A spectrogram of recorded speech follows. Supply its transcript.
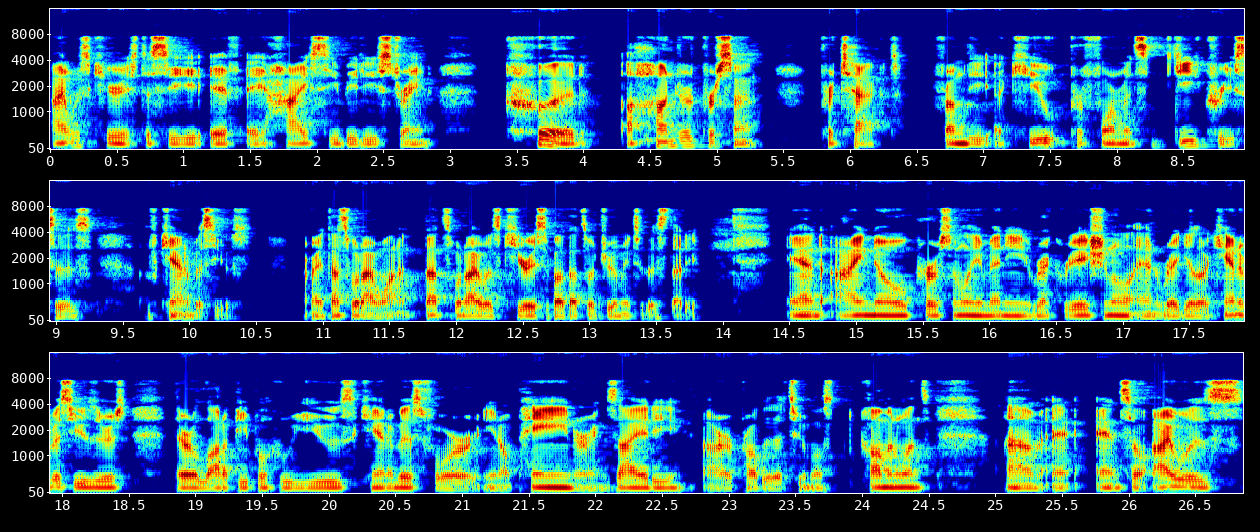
I was curious to see if a high CBD strain could 100% protect from the acute performance decreases of cannabis use. All right, that's what I wanted. That's what I was curious about. That's what drew me to this study. And I know personally many recreational and regular cannabis users. There are a lot of people who use cannabis for, you know, pain or anxiety are probably the two most common ones. Um, and, and so I was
